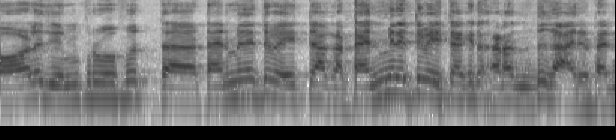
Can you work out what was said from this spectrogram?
College improve ten minute wait ആക്കാം. ടെൻ മിനിറ്റ് വെയിറ്റ് ആക്കിയിട്ട് എന്ത് കാര്യം? ടെൻ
